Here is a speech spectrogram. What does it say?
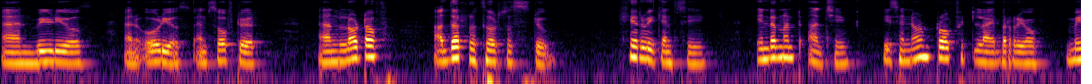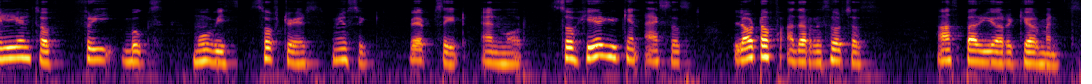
and videos and audios and software and lot of other resources too. Here we can see Internet Archive is a non-profit library of millions of free books, movies, softwares, music, website and more. So here you can access lot of other resources as per your requirements.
